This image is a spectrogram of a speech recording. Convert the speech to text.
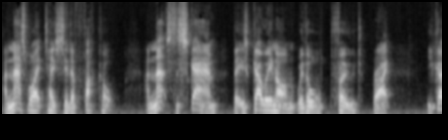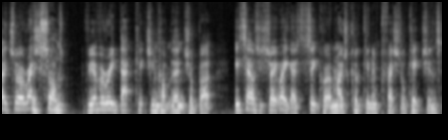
and that's why it tasted a fuck all. And that's the scam that is going on with all food, right? You go to a restaurant. If you ever read that Kitchen Confidential book, he tells you straight away. He goes, the secret of most cooking in professional kitchens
